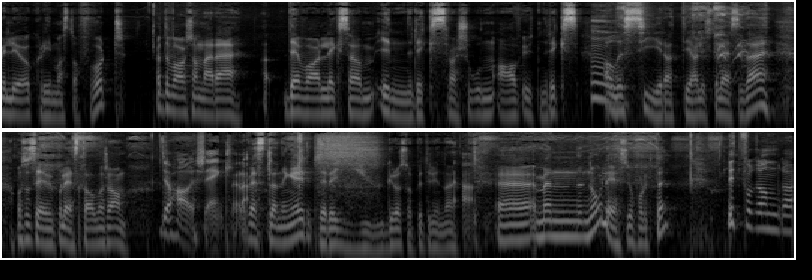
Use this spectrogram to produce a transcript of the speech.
miljø- og klimastoffet vårt. At det var sånn derre det var liksom innenriksversjonen av utenriks. Mm. Alle sier at de har lyst til å lese det, og så ser vi på lesetallene sånn. Du har ikke egentlig det. Vestlendinger, dere ljuger oss opp i trynet. Ja. Eh, men nå leser jo folk det. Litt forandra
